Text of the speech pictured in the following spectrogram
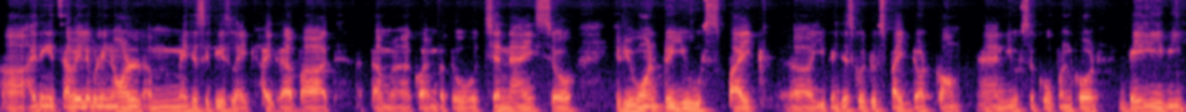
Uh, I think it's available in all um, major cities like Hyderabad, Tam- uh, Coimbatore, Chennai. So, if you want to use Spike, uh, you can just go to spike.com and use the coupon code DailyV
